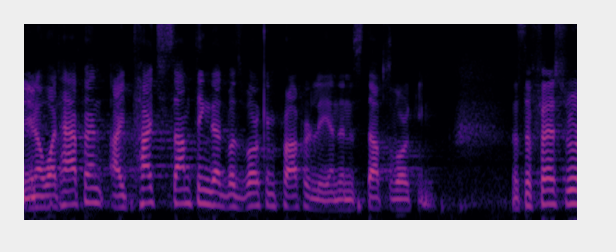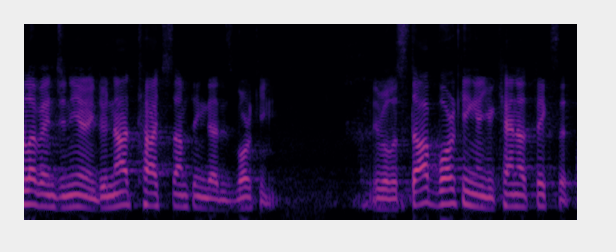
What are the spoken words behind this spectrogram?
You know what happened? I touched something that was working properly and then it stopped working. That's the first rule of engineering. Do not touch something that is working. It will stop working and you cannot fix it.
